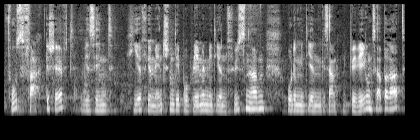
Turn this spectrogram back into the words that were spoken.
Fußfachgeschäft. Wir sind hier für Menschen, die Probleme mit ihren Füßen haben oder mit ihrem gesamten Bewegungsapparat.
